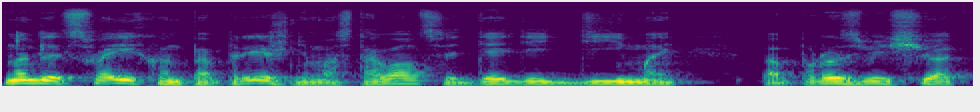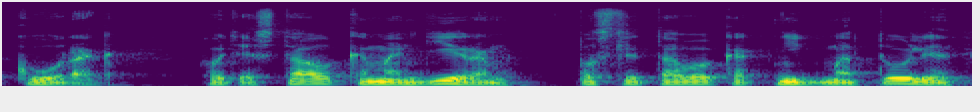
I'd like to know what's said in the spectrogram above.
Но для своих он по-прежнему оставался дядей Димой по прозвищу Окурок, хоть и стал командиром после того, как Нигматулин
